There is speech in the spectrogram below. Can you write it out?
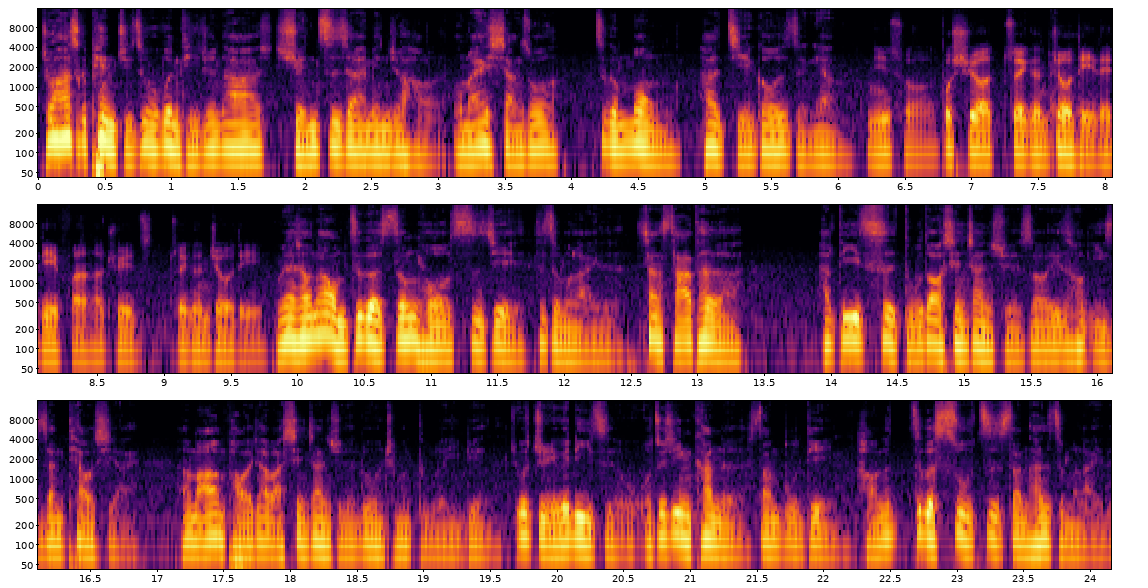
就它是个骗局，这个问题就是它悬置在那边就好了。我们来想说，这个梦它的结构是怎样？你说不需要追根究底的地方，它去追根究底。我们想说，那我们这个生活世界是怎么来的？像沙特啊，他第一次读到线上学的时候，也是从椅子上跳起来。然后马上跑回家，把线上学的论文全部读了一遍。我举一个例子，我最近看了三部电影。好，那这个数字三它是怎么来的？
